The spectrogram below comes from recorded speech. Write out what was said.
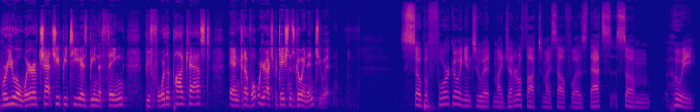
were you aware of ChatGPT as being a thing before the podcast? And kind of what were your expectations going into it? So before going into it, my general thought to myself was that's some hooey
